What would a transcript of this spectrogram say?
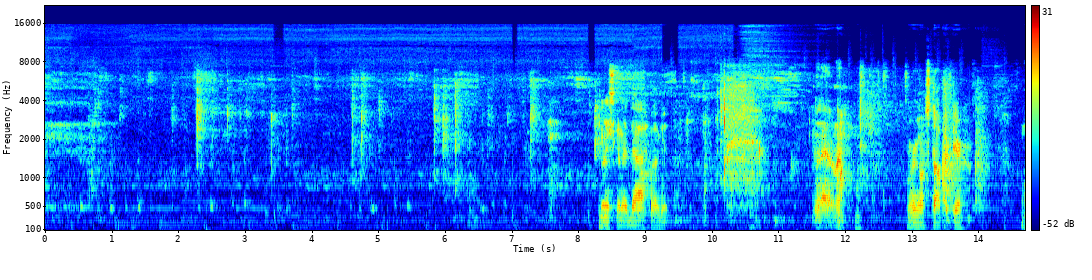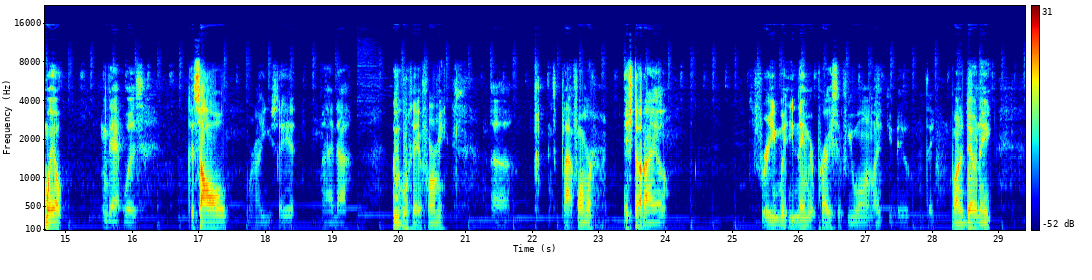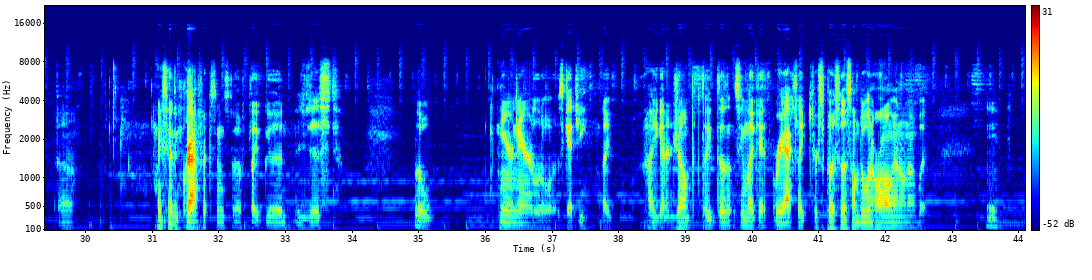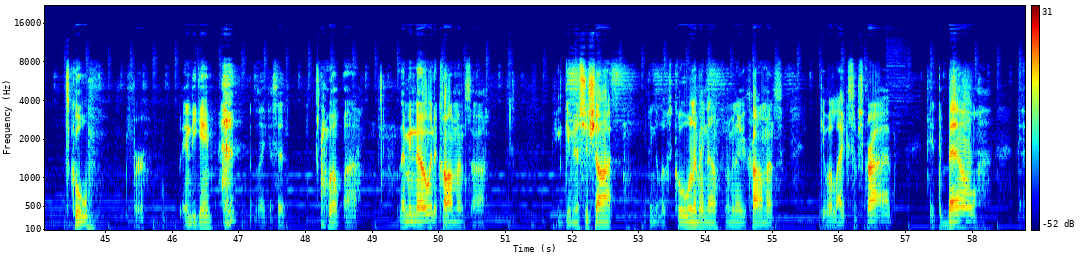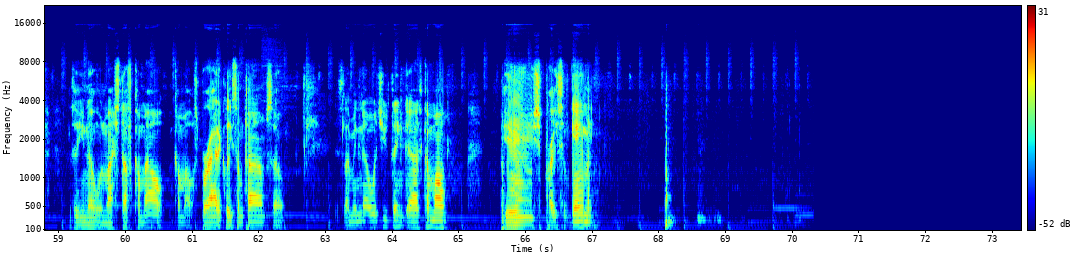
I'm just gonna die. Fuck it. I don't know. We're gonna stop it there. Well, that was Casal, or how you say it. I had uh, Google say it for me. Uh, it's a platformer. Itch.io. It's free, but you name your price if you want, like you do. If they want to donate. Uh, like I said, the graphics and stuff play good. It's just a little here and there, a little sketchy. Like how you gotta jump. Like doesn't seem like it reacts like you're supposed to. So I'm doing it wrong. I don't know, but yeah, it's cool for indie game. like I said. Well, uh, let me know in the comments. Uh, if you give this a shot, you think it looks cool. Let me know. Let me know your comments. Give a like, subscribe, hit the bell, so you know when my stuff come out. Come out sporadically sometimes. So just let me know what you think, guys. Come on. Peace. Price of gaming.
